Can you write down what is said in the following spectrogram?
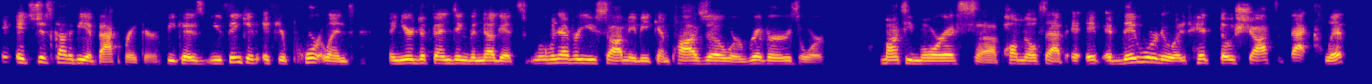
it's just got to be a backbreaker because you think if, if you're Portland and you're defending the Nuggets, whenever you saw maybe Campazzo or Rivers or Monte Morris, uh, Paul Millsap, if, if they were to have hit those shots at that clip,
